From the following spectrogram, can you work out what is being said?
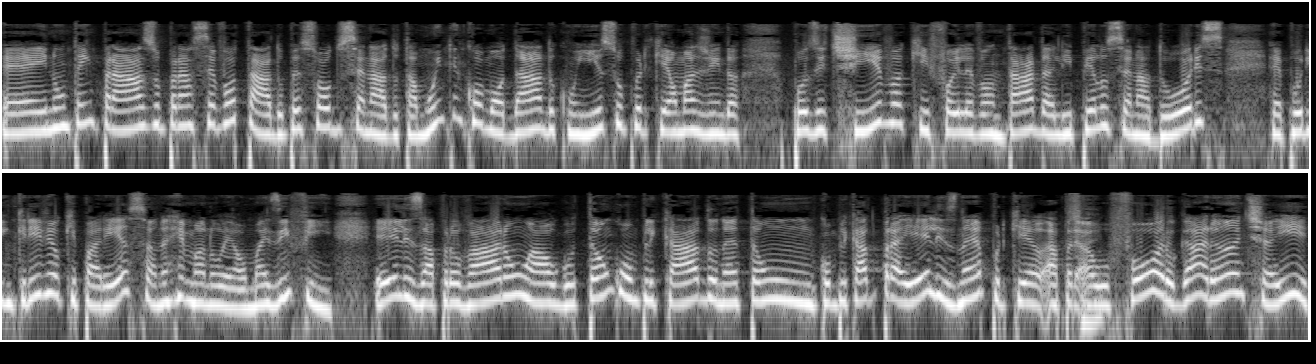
é, e não tem prazo para ser votado. O pessoal do Senado está muito incomodado com isso, porque é uma agenda positiva que foi levantada ali pelos senadores. É por incrível que pareça, né, Emanuel? Mas enfim, eles aprovaram algo tão complicado, né? Tão complicado para eles, né? Porque a, o foro garante aí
